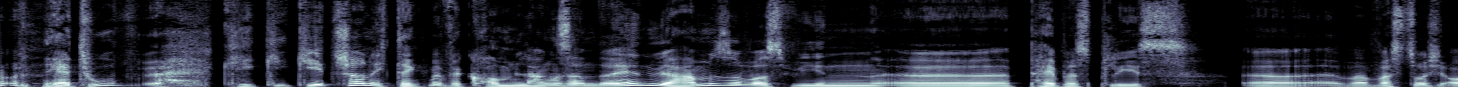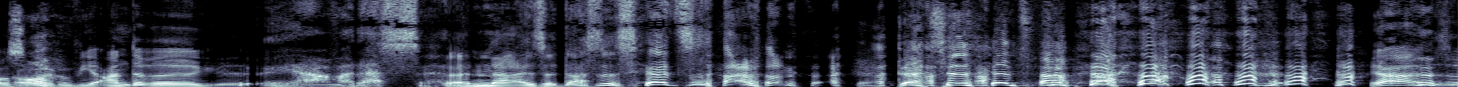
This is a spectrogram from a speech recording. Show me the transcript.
Ja, du, äh, geht schon. Ich denke mal, wir kommen langsam dahin. Wir haben sowas wie ein äh, Papers, Please äh, was durchaus oh. irgendwie andere. Äh, ja, aber das, äh, na, also das ist jetzt, das ist jetzt. ja, also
